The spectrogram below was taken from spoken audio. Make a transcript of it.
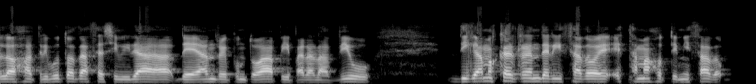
los atributos de accesibilidad de Android.api para las views, digamos que el renderizado e, está más optimizado.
